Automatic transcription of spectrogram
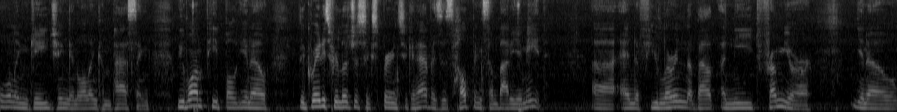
all engaging and all encompassing. We want people, you know, the greatest religious experience you can have is, is helping somebody in need. Uh, and if you learn about a need from your, you know,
